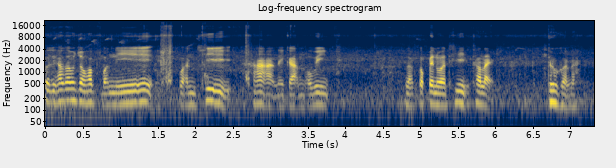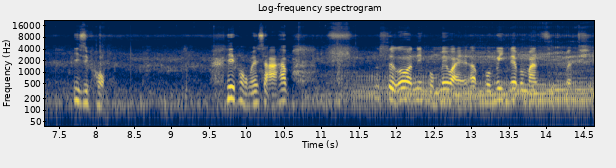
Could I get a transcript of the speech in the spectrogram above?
สวัสดีครับท่านผู้ชมครับวันนี้วันที่ 5 ในการมาวิ่ง แล้วก็เป็นวันที่เท่าไหร่ ดูก่อนนะ 26 26เมษาครับ รู้สึกว่าวันนี้ผมไม่ไหวครับผมวิ่งได้ประมาณ 10 นาที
